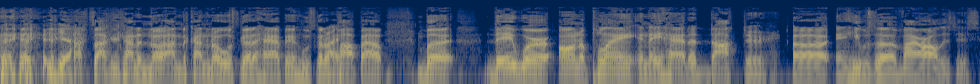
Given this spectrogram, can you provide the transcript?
yeah. So I can kind of know I kind of know what's going to happen, who's going right. to pop out. But they were on a plane and they had a doctor, uh, and he was a virologist,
